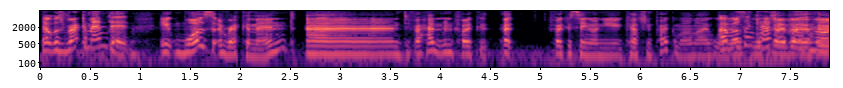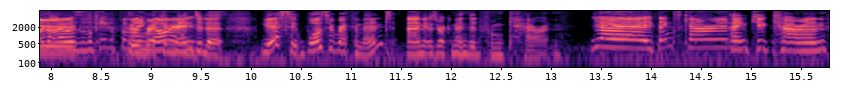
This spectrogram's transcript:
That was recommended. It was a recommend, and if I hadn't been focused. uh, focusing on you catching Pokemon, I would I wasn't catching over Pokemon. Who, I was looking for who my recommended notes. it. Yes, it was a recommend, and it was recommended from Karen. Yay! Thanks, Karen. Thank you, Karen.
